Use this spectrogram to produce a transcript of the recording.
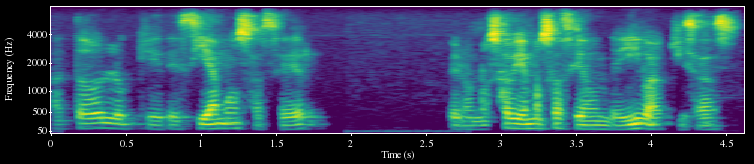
a todo lo que decíamos hacer, pero no sabíamos hacia dónde iba, quizás.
